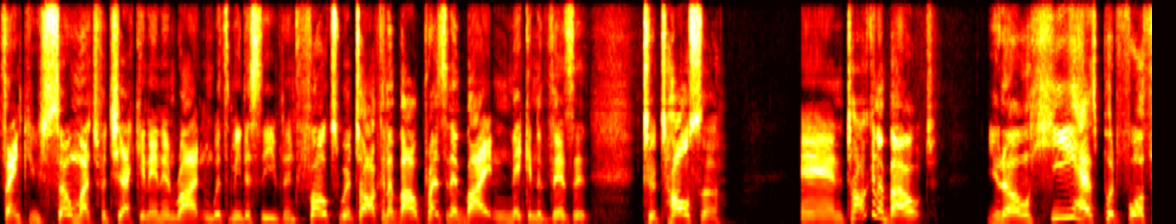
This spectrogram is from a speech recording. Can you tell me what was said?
Thank you so much for checking in and riding with me this evening. Folks, we're talking about President Biden making the visit to Tulsa and talking about you know, he has put forth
